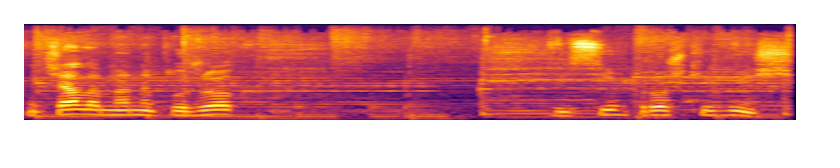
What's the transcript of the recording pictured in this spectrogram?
Спочатку в мене плужок висів трошки вище.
